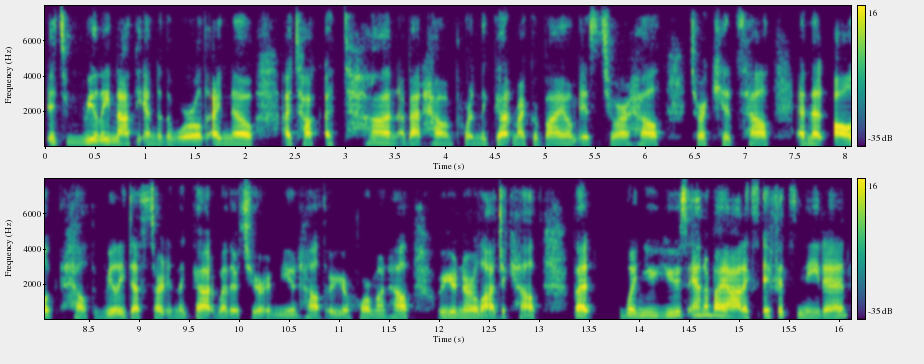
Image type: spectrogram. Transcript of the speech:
it's really not the end of the world. I know I talk a ton about how important the gut microbiome is to our health, to our kids' health, and that all health really does start in the gut, whether it's your immune health or your hormone health or your neurologic health. But when you use antibiotics, if it's needed,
